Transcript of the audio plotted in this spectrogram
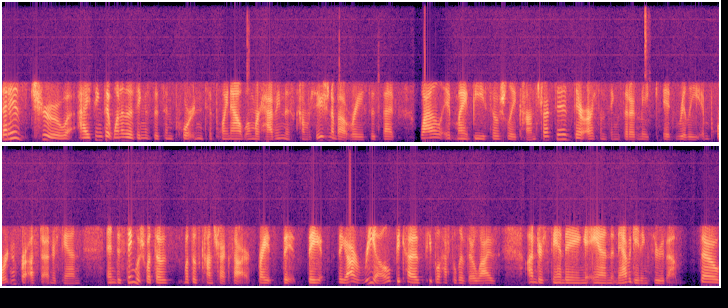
That is true. I think that one of the things that's important to point out when we're having this conversation about race is that while it might be socially constructed, there are some things that are, make it really important for us to understand and distinguish what those what those constructs are. Right? They they they are real because people have to live their lives understanding and navigating through them. So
